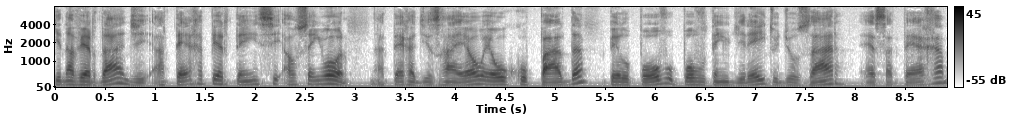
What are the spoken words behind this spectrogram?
que, na verdade, a terra pertence ao Senhor. A terra de Israel é ocupada pelo povo, o povo tem o direito de usar essa terra,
